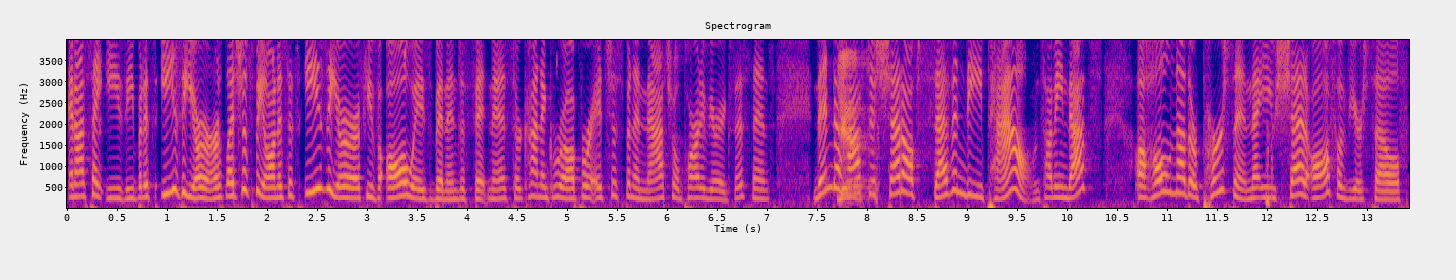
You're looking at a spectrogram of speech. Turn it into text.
and I say easy, but it's easier. Let's just be honest. It's easier if you've always been into fitness or kind of grew up where it's just been a natural part of your existence than to yeah. have to shed off 70 pounds. I mean, that's a whole nother person that you shed off of yourself.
